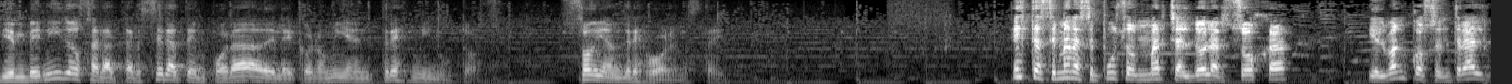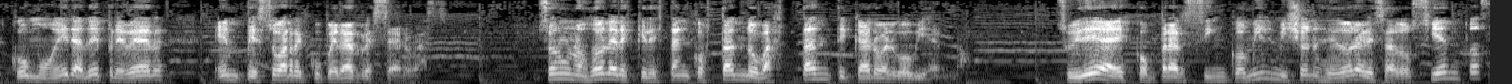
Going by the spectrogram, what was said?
Bienvenidos a la tercera temporada de La Economía en 3 Minutos. Soy Andrés Borenstein. Esta semana se puso en marcha el dólar soja y el Banco Central, como era de prever, empezó a recuperar reservas. Son unos dólares que le están costando bastante caro al gobierno. Su idea es comprar 5 mil millones de dólares a 200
